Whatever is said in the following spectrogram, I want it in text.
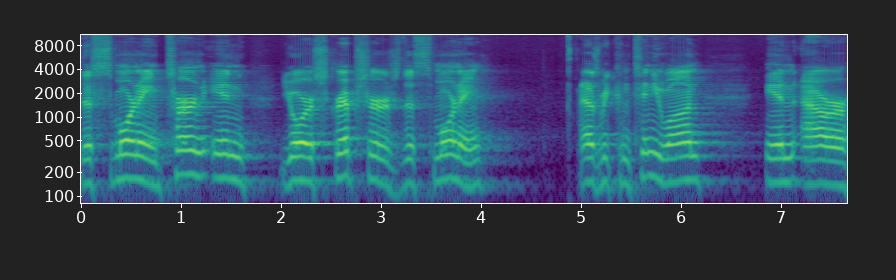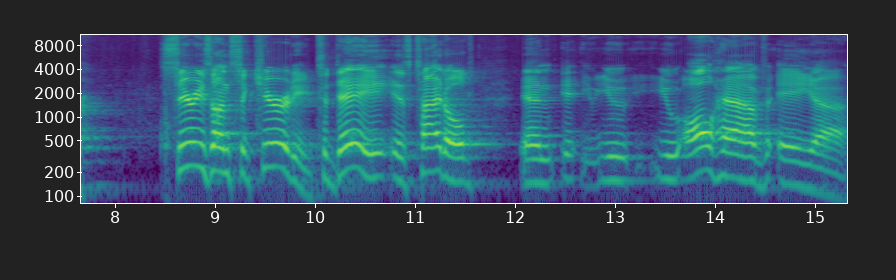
this morning. Turn in your scriptures this morning as we continue on in our series on security. Today is titled, and it, you, you all have a. Uh,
